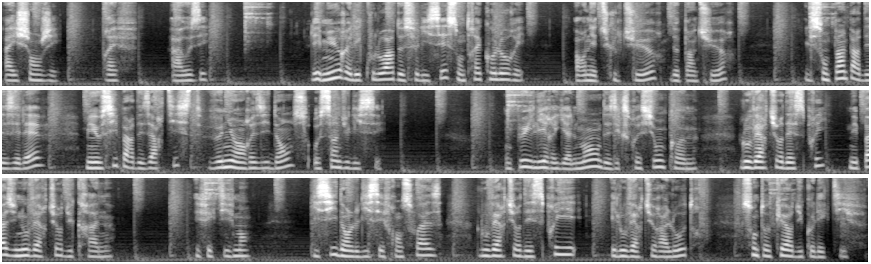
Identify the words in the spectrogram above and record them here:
à échanger, bref, à oser. Les murs et les couloirs de ce lycée sont très colorés, ornés de sculptures, de peintures. Ils sont peints par des élèves, mais aussi par des artistes venus en résidence au sein du lycée. On peut y lire également des expressions comme L'ouverture d'esprit n'est pas une ouverture du crâne. Effectivement, ici dans le lycée Françoise, l'ouverture d'esprit et l'ouverture à l'autre sont au cœur du collectif.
